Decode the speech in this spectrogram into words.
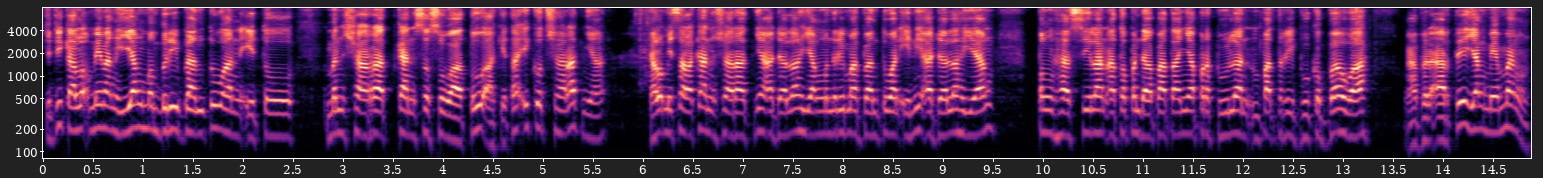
Jadi kalau memang yang memberi bantuan itu mensyaratkan sesuatu, ah, kita ikut syaratnya. Kalau misalkan syaratnya adalah yang menerima bantuan ini adalah yang penghasilan atau pendapatannya per bulan 4000 ke bawah, nah berarti yang memang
